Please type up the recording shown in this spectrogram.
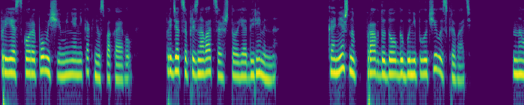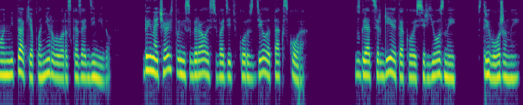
Приезд скорой помощи меня никак не успокаивал. Придется признаваться, что я беременна. Конечно, правду долго бы не получилось скрывать. Но не так я планировала рассказать Демиду. Да и начальство не собиралось вводить в курс дела так скоро. Взгляд Сергея такой серьезный, встревоженный.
